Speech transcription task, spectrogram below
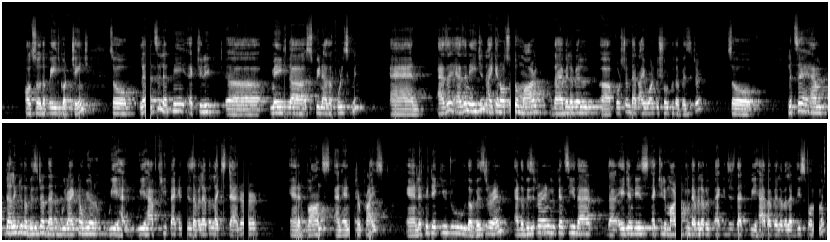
also the page got changed. So let's say let me actually uh, make the screen as a full screen. And as a as an agent i can also mark the available uh, portion that i want to show to the visitor. So let's say i'm telling to the visitor that we right now we are we have we have three packages available like standard and advanced and enterprise and let me take you to the visitor end. At the visitor end, you can see that the agent is actually marking the available packages that we have available at this moment.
